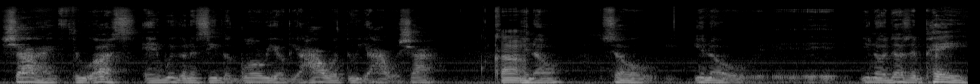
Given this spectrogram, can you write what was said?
Shai through us, and we're gonna see the glory of Yahweh through Yahweh Shai. Come. You know, so you know, it- you know, it doesn't pay,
